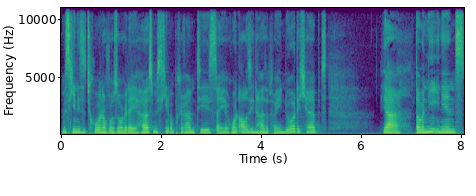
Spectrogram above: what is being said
misschien is het gewoon ervoor zorgen dat je huis misschien opgeruimd is, dat je gewoon alles in huis hebt wat je nodig hebt. Ja, dat we niet ineens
